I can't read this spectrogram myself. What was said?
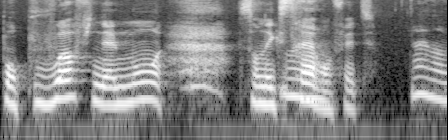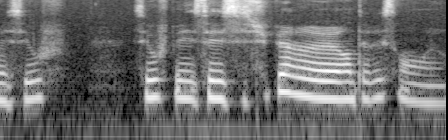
pour pouvoir finalement s'en extraire en fait. Ah non, mais c'est ouf. C'est ouf, mais c'est super euh, intéressant. ouais.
